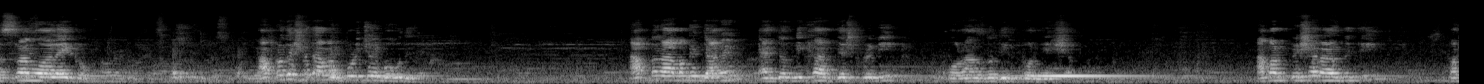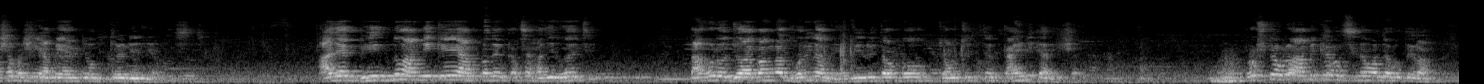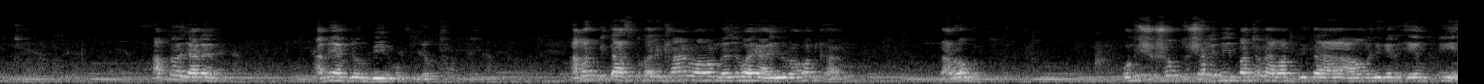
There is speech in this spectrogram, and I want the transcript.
আসসালামু আলাইকুম। আপনাদের সাথে আমার পরিচয় বহুদিন। আপনারা আমাকে জানেন, একজন নিখাত দেশপ্রেমিক ও রাজনৈতিক কর্মী হিসাবে আমার পেশা রাজনীতি, পাশাপাশি আমি একজন ট্রেড ইউনিয়নিস্ট। আজ এক ভিন্ন আঙ্গিকে আপনাদের কাছে হাজির হয়েছি। তা হলো জয় বাংলা ধ্বনি নামে নির্মিতব্য চলচ্চিত্রের কাহিনীকার হিসাবে। প্রশ্ন হলো, আমি কেন সিনেমা জগতে এলাম? আপনারা জানেন, আমি একজন বীর মুক্তিযোদ্ধা। আমার পিতা আসফাত আলী খান ও আমার মেজ ভাই আইজুর রহমান খান, তারাও উনিশশো সত্তর সালে নির্বাচনে আমার পিতা আওয়ামী লীগের এমপি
